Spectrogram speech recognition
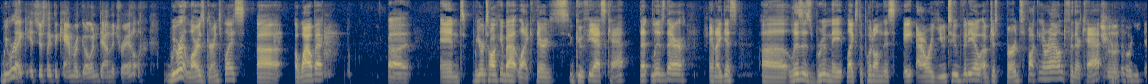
we were Like it's just like the camera going down the trail. we were at Lars Gern's place uh, a while back, uh, and we were talking about like their goofy ass cat that lives there, and I guess uh, Liz's roommate likes to put on this eight-hour YouTube video of just birds fucking around for their cat, Oh yeah.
